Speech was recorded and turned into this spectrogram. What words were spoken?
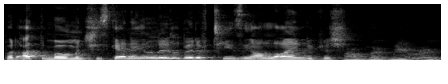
But at the moment, she's getting a little bit of teasing online because she, Sounds like me, right?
